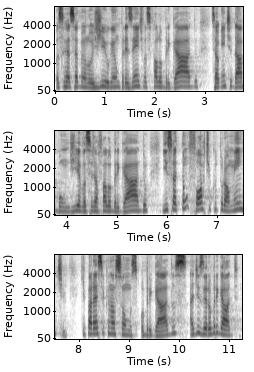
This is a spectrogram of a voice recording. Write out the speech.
você recebe um elogio, ganha um presente, você fala obrigado. Se alguém te dá bom dia, você já fala obrigado. E isso é tão forte culturalmente que parece que nós somos obrigados a dizer obrigado.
